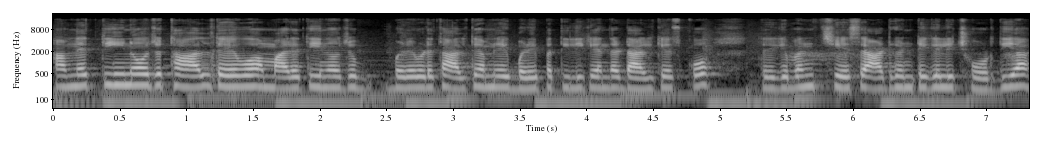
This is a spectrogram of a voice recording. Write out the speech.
हमने तीनों जो थाल थे, वो हमारे तीनों जो बड़े बड़े थाल थे, हमने एक बड़ी पतीली के अंदर डाल के उसको तकरीबन छः से आठ घंटे के लिए छोड़ दिया।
